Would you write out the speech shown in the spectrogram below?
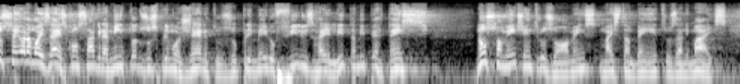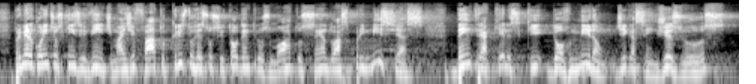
o Senhor a Moisés: Consagre a mim todos os primogênitos, o primeiro filho israelita me pertence, não somente entre os homens, mas também entre os animais. 1 Coríntios 15, 20: Mas de fato Cristo ressuscitou dentre os mortos, sendo as primícias dentre aqueles que dormiram, diga assim: Jesus,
